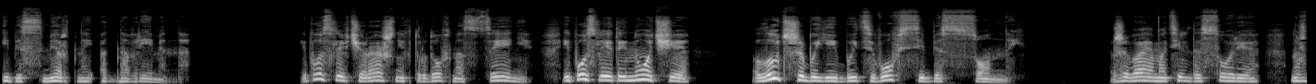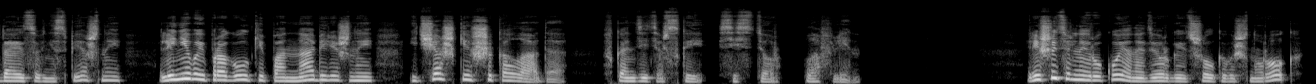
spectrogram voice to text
и бессмертной одновременно. И после вчерашних трудов на сцене, и после этой ночи лучше бы ей быть вовсе бессонной. Живая Матильда Сория нуждается в неспешной, ленивой прогулке по набережной и чашке шоколада в кондитерской сестер Лафлин. Решительной рукой она дергает шелковый шнурок,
